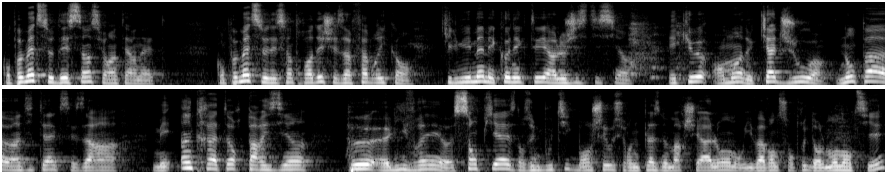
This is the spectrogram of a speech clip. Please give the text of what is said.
qu'on peut mettre ce dessin sur Internet, qu'on peut mettre ce dessin 3D chez un fabricant qui lui-même est connecté à un logisticien et que en moins de 4 jours, non pas euh, Inditex et Zara, mais un créateur parisien peut livrer 100 pièces dans une boutique branchée ou sur une place de marché à Londres où il va vendre son truc dans le monde entier,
